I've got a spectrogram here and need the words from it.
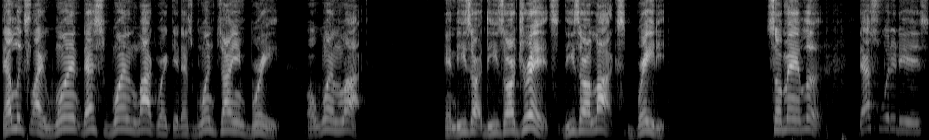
That looks like one. That's one lock right there. That's one giant braid or one lock. And these are these are dreads. These are locks braided. So man, look, that's what it is.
